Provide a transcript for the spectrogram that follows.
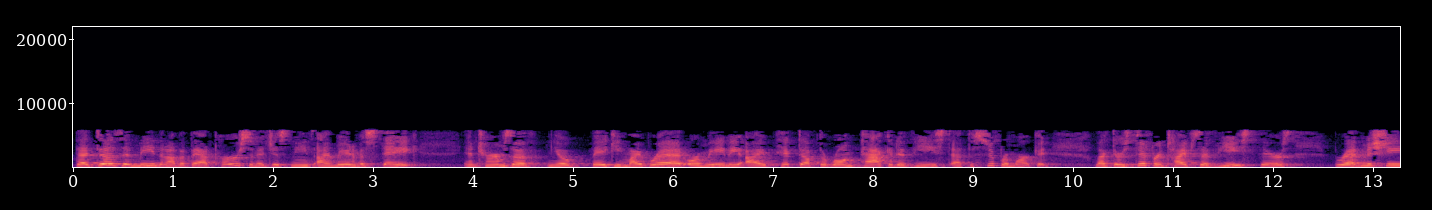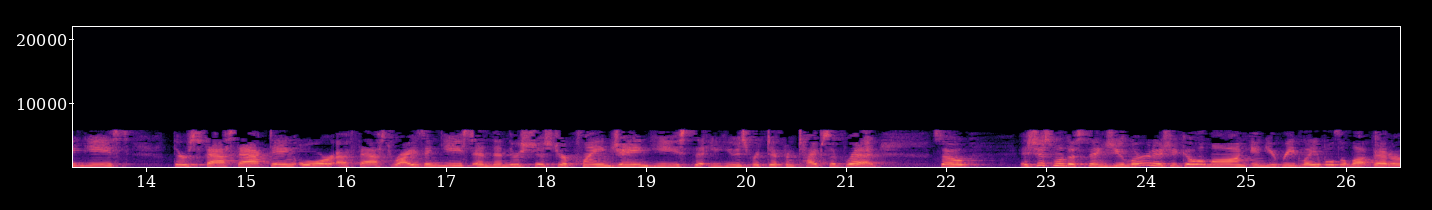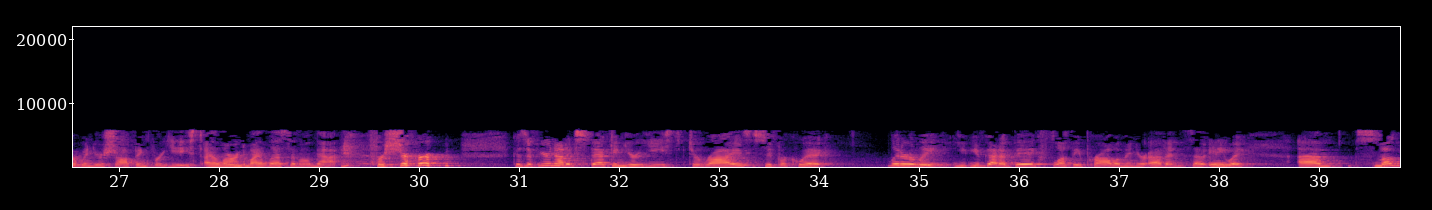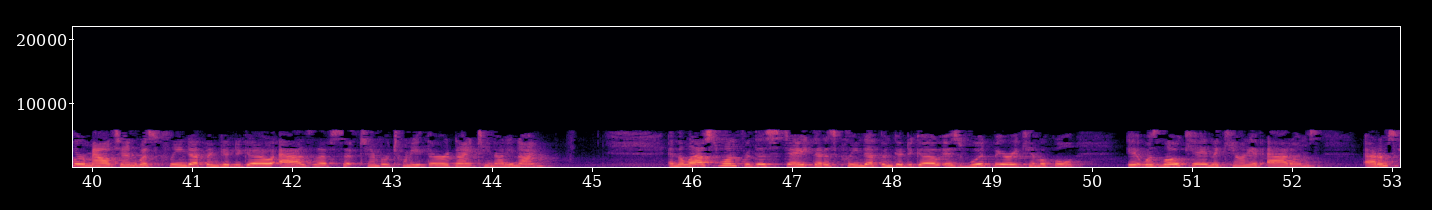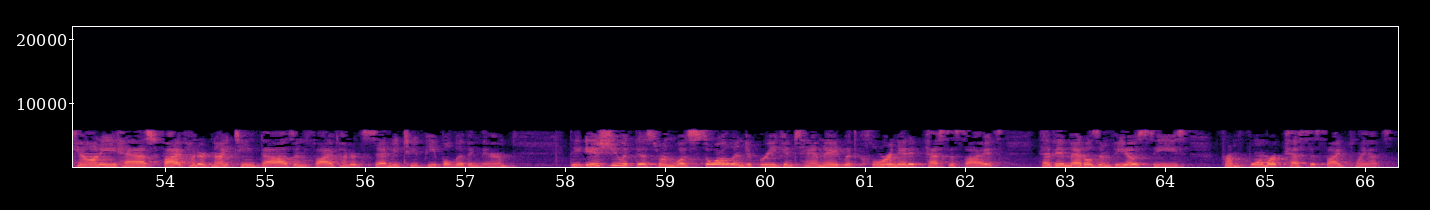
That doesn't mean that I'm a bad person. It just means I made a mistake in terms of, you know, baking my bread, or maybe I picked up the wrong packet of yeast at the supermarket. Like there's different types of yeast. There's bread machine yeast, there's fast acting or a fast rising yeast, and then there's just your plain Jane yeast that you use for different types of bread. So it's just one of those things. You learn as you go along and you read labels a lot better when you're shopping for yeast. I learned my lesson on that for sure. Because if you're not expecting your yeast to rise super quick, literally you, you've got a big fluffy problem in your oven. So anyway, um, Smuggler Mountain was cleaned up and good to go as of September 23rd, 1999. And the last one for this state that is cleaned up and good to go is Woodbury Chemical. It was located in the county of Adams. Adams County has 519,572 people living there. The issue with this one was soil and debris contaminated with chlorinated pesticides, heavy metals, and VOCs from former pesticide plants.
